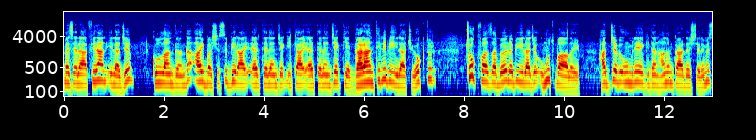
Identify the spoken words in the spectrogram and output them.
Mesela filan ilacı kullandığında ay başısı bir ay ertelenecek, iki ay ertelenecek diye garantili bir ilaç yoktur. Çok fazla böyle bir ilaca umut bağlayıp hacca ve umreye giden hanım kardeşlerimiz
